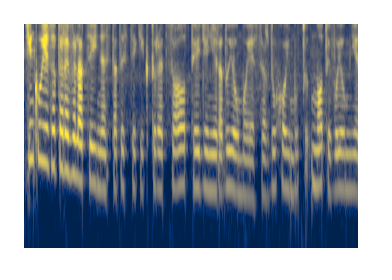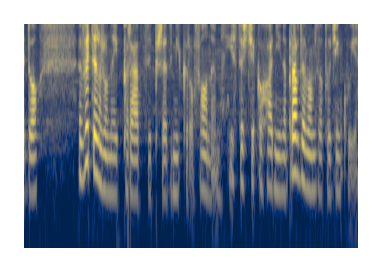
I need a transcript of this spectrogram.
Dziękuję za te rewelacyjne statystyki, które co tydzień radują moje serducho i motywują mnie do wytężonej pracy przed mikrofonem. Jesteście kochani, naprawdę Wam za to dziękuję.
